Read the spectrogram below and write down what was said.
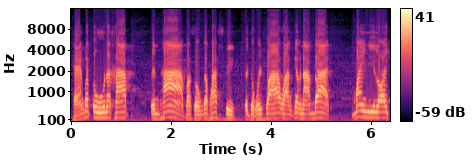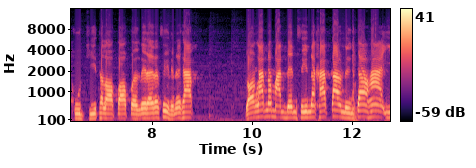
แผงประตูนะครับ เป็นผ้าผสมกับพลาสติก กระจกไฟฟ้าวางแก้วน้ำได้ ไม่มีรอยขูดขีดถลอกปอกเปิกใดๆทั้งสิ้นเห็นไหมครับรองรับน้ำมันเบนซินนะครับ 9195 E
